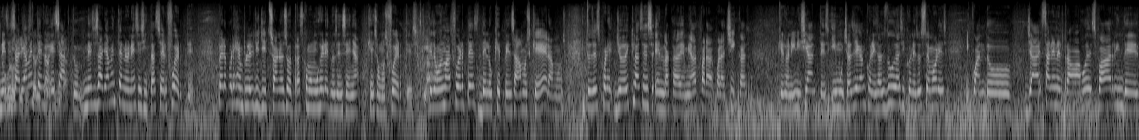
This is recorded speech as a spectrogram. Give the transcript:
Necesariamente no, exacto, necesariamente no necesita ser fuerte. Pero por ejemplo el jiu-jitsu a nosotras como mujeres nos enseña que somos fuertes, que somos más fuertes de lo que pensábamos que éramos. Entonces yo doy clases en la academia para, para chicas que son iniciantes y muchas llegan con esas dudas y con esos temores y cuando ya están en el trabajo de sparring, de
